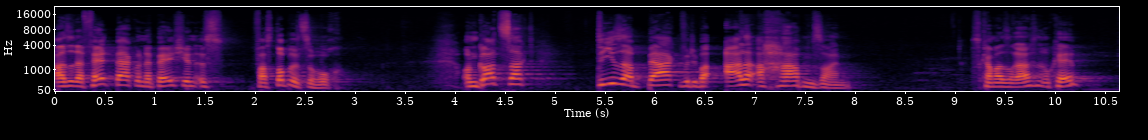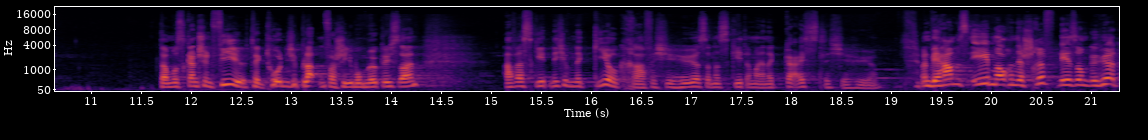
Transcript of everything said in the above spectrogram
Also der Feldberg und der Bällchen ist fast doppelt so hoch. Und Gott sagt, dieser Berg wird über alle erhaben sein. Das kann man so reißen, okay. Da muss ganz schön viel tektonische Plattenverschiebung möglich sein. Aber es geht nicht um eine geografische Höhe, sondern es geht um eine geistliche Höhe. Und wir haben es eben auch in der Schriftlesung gehört,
